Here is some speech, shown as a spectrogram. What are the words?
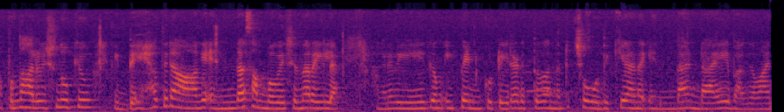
അപ്പോൾ ഒന്ന് ആലോചിച്ച് നോക്കൂ ഇദ്ദേഹത്തിന് ആകെ എന്താ സംഭവിച്ചതെന്ന് അറിയില്ല. അങ്ങനെ വേഗം ഈ പെൺകുട്ടിയുടെ അടുത്ത് വന്നിട്ട് ചോദിക്കുകയാണ് എന്താ ഉണ്ടായേ? ഭഗവാൻ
